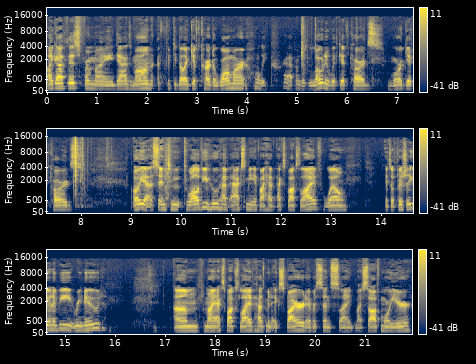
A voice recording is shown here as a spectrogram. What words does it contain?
I got this from my dad's mom, a $50 gift card to Walmart. Holy crap, I'm just loaded with gift cards. More gift cards. Oh yes, and to to all of you who have asked me if I have Xbox Live, well, it's officially going to be renewed. Um, my Xbox Live has been expired ever since I, my sophomore year,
